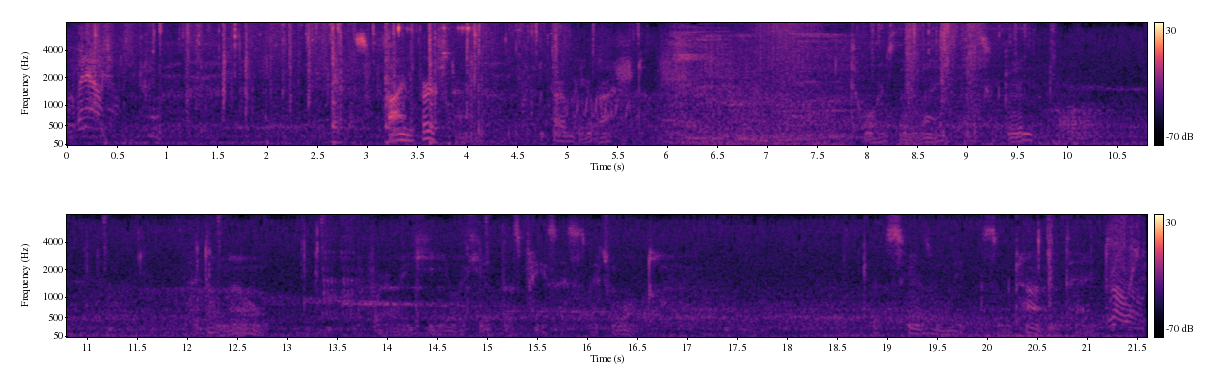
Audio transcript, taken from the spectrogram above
Moving out. Fine first time. Probably rushed towards the right. That's good. I don't know if we're key will keep this pace. I suspect we won't. 'Cause as soon as we make some contact, Rolling.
